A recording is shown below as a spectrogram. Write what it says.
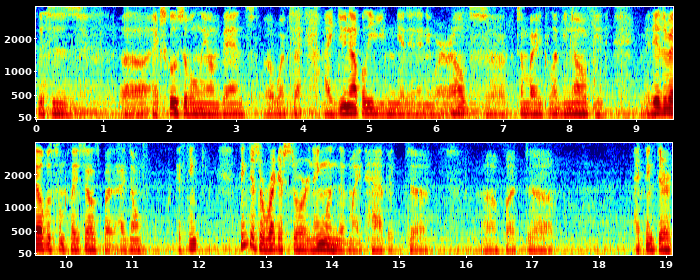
this is uh, exclusive only on Van's uh, website. I do not believe you can get it anywhere else. Uh, somebody let me know if, you, if, it is available someplace else, but I don't. I think think there's a record store in England that might have it, but I think they're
